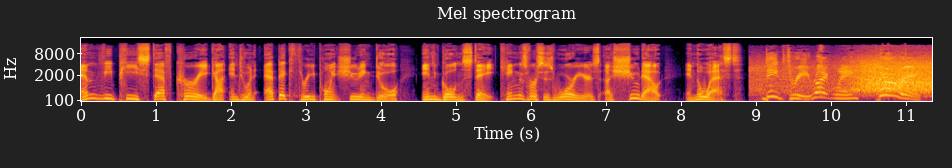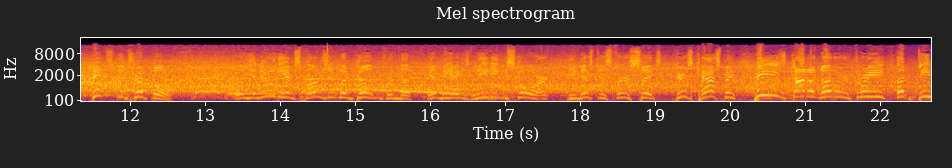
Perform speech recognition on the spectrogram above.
MVP Steph Curry got into an epic three point shooting duel in Golden State. Kings versus Warriors, a shootout in the West. Deep three, right wing. Curry hits the triple. Well, you knew the explosion would come from the NBA's leading scorer. He missed his first six. Here's Caspi. He's got another three. A deep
